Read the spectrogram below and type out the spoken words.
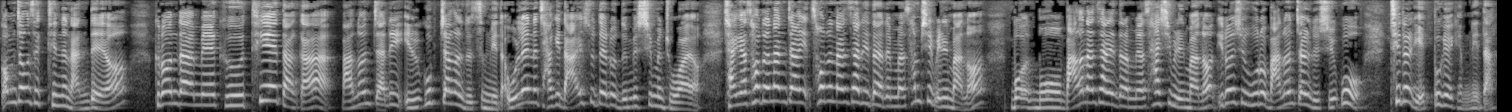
검정색 티는 안 돼요. 그런 다음에 그 티에다가 만 원짜리 일곱 장을 넣습니다. 원래는 자기 나이 수대로 넣으시면 좋아요. 자기가 31장, 31살이다 그러면 31만 원, 뭐, 뭐, 41살이다 그러면 41만 원, 이런 식으로 만 원짜리 넣으시고 티를 예쁘게 갭니다.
